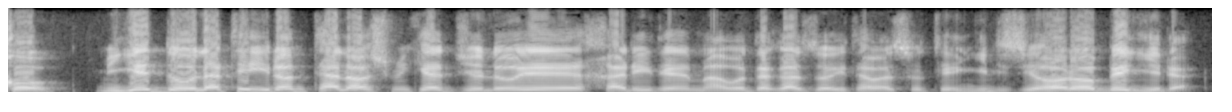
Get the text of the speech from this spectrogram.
خب میگه دولت ایران تلاش می‌کرد جلوی خرید مواد غذایی توسط انگلیسی ها را بگیرد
